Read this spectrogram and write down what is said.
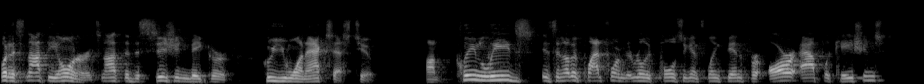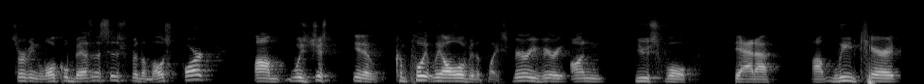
but it's not the owner. It's not the decision maker who you want access to. Um, Clean Leads is another platform that really pulls against LinkedIn for our applications serving local businesses for the most part. Um, was just you know completely all over the place. Very very unuseful data. Um, lead carrot,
